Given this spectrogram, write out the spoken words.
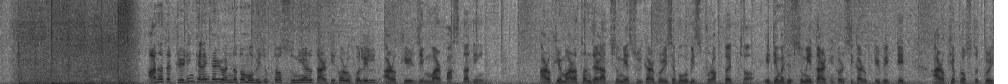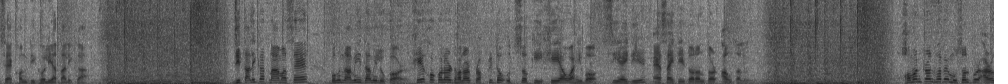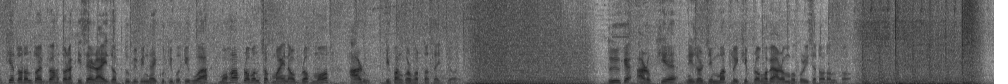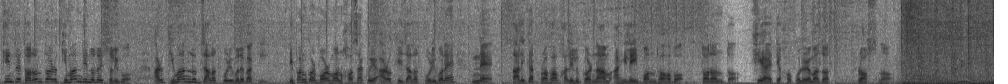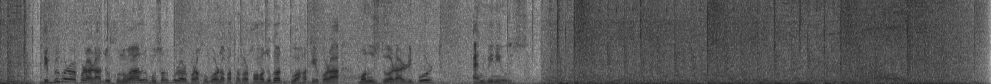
আনহাতে ট্ৰেডিং কেলেংকাৰীৰ অন্যতম অভিযুক্ত চুমি আৰু তাৰ্কিকৰ উকলিল আৰক্ষীৰ জিম্মাৰ পাঁচটা দিন। আৰক্ষীৰ মাৰাথন জেৰাত চুমিয়ে স্বীকাৰ কৰিছে বহু বিস্ফোৰক তথ্য। ইতিমধ্যে চুমি তাৰ্কিকৰ স্বীকাৰোক্তিৰ ভিত্তিত আৰক্ষীয়ে প্ৰস্তুত কৰিছে এখন দীঘলীয়া তালিকা। যি তালিকাত নাম আছে বহু নামী দামী লোকৰ। সেইসকলৰ ধনৰ প্ৰকৃত উৎস কি সেয়াও আহিব চি আই ডিৰ এছ আই টিৰ তদন্তৰ আওতালৈ। সমান্তৰালভাৱে মুছলপুৰ আৰক্ষীয়ে তদন্ত অব্যাহত ৰাখিছে ৰাইজক টুপি পিন্ধাই কোটিপতি হোৱা মহাপ্ৰবঞ্চক মাইনাও ব্ৰহ্ম আৰু দীপাংকৰ ভট্টাচাৰ্যৰ দুয়োকে আৰক্ষীয়ে নিজৰ জিম্মাত লৈ ক্ষিপ্ৰভাৱে আৰম্ভ কৰিছে তদন্ত। কিন্তু এই তদন্ত আৰু কিমান দিনলৈ চলিব আৰু কিমান লোক জালত পৰিবলৈ বাকী? দীপাংকৰ বৰ্মন সঁচাকৈয়ে আৰক্ষীৰ জালত পৰিবনে নে তালিকাত প্ৰভাৱশালী লোকৰ নাম আহিলেই বন্ধ হ'ব? তদন্ত। সেয়া এতিয়া সকলোৰে মাজত প্ৰশ্ন। ডিব্ৰুগড়ৰ পৰা ৰাজু সোণোৱাল মুছলপুৰৰ পৰা সুবৰ্ণ পাঠকৰ সহযোগত গুৱাহাটীৰ পৰা মনোজ দুৱৰাৰ ৰিপৰ্ট এন বি নিউজ।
